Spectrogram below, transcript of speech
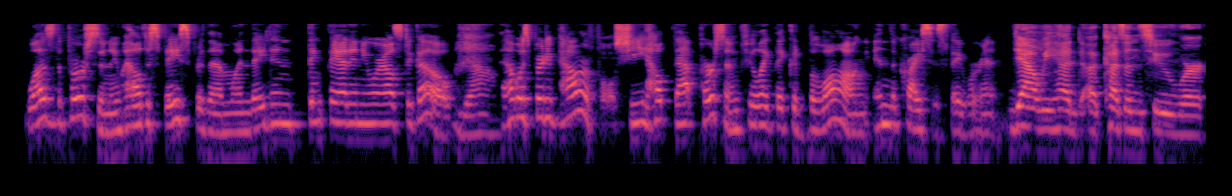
was the person who held a space for them when they didn't think they had anywhere else to go. Yeah. That was pretty powerful. She helped that person feel like they could belong in the crisis they were in. Yeah, we had uh, cousins who were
